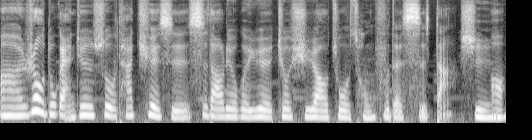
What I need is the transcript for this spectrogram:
呃，肉毒杆菌素它确实四到六个月就需要做重复的施打。是哦，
